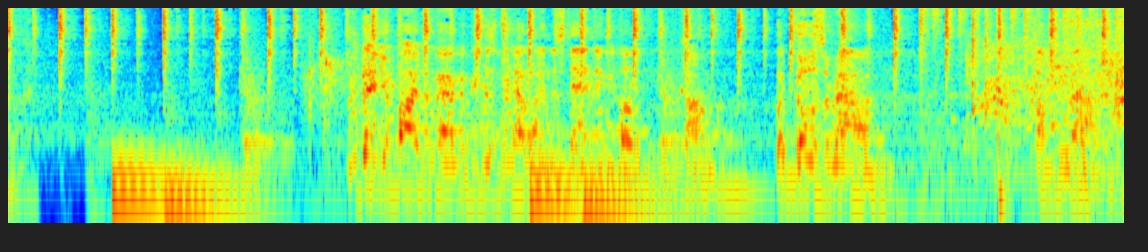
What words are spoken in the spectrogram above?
We beg your pardon, America, because we have an understanding of karma. What goes around comes around.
